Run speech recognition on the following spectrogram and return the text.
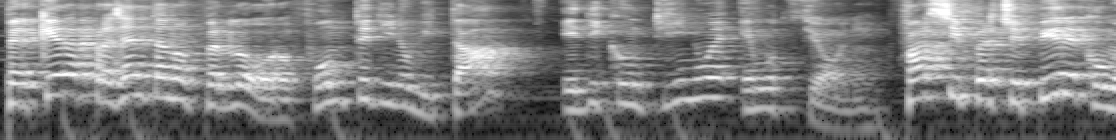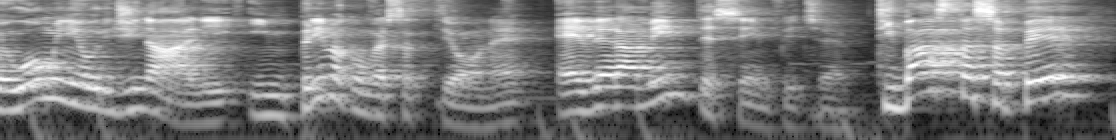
perché rappresentano per loro fonte di novità e di continue emozioni. Farsi percepire come uomini originali in prima conversazione è veramente semplice. Ti basta sapere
